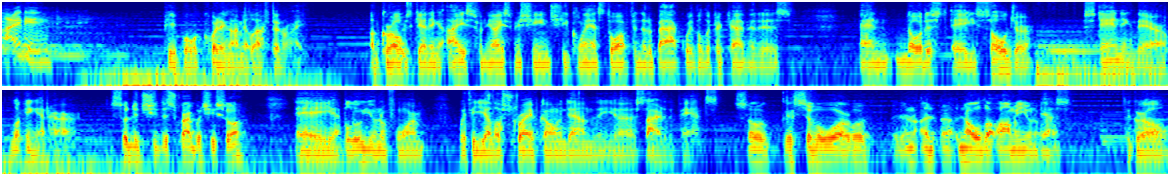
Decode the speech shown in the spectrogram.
hiding. People were quitting on me left and right. A girl was getting ice from the ice machine. She glanced off into the back where the liquor cabinet is and noticed a soldier standing there looking at her. So, did she describe what she saw? A blue uniform with a yellow stripe going down the uh, side of the pants. So the Civil War or an, an older army uniform. Yes. The girl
